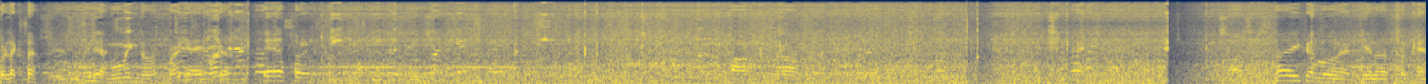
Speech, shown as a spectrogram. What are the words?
Good luck, sir. Yeah. Moving now, right? Yeah, sure. Yeah, sorry. Oh, you can move it, you know, it's okay.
